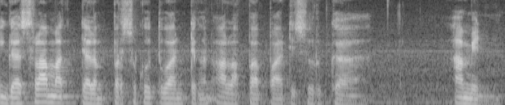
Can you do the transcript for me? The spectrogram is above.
hingga selamat dalam persekutuan dengan Allah Bapa di surga. Amin.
